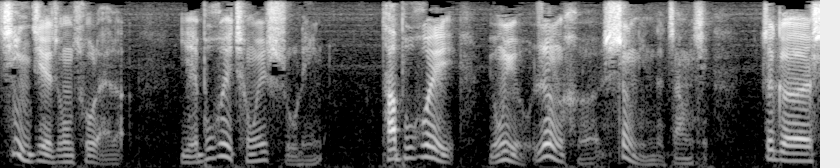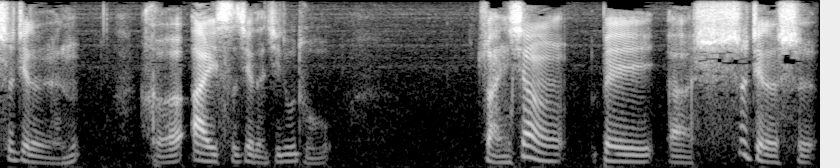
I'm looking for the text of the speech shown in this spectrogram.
境界中出来了，也不会成为属灵。他不会拥有任何圣灵的彰显。这个世界的人和爱世界的基督徒转向被呃世界的事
